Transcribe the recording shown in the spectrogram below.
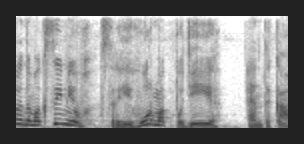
Марина Максимів, Сергій Гурмак, події НТК.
